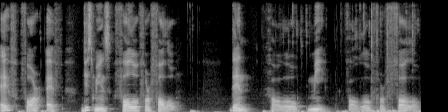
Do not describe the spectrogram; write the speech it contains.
F for F. This means follow for follow. Then follow me. Follow for follow.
